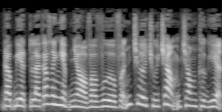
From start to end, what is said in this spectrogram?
đặc biệt là các doanh nghiệp nhỏ và vừa vẫn chưa chú trọng trong thực hiện.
